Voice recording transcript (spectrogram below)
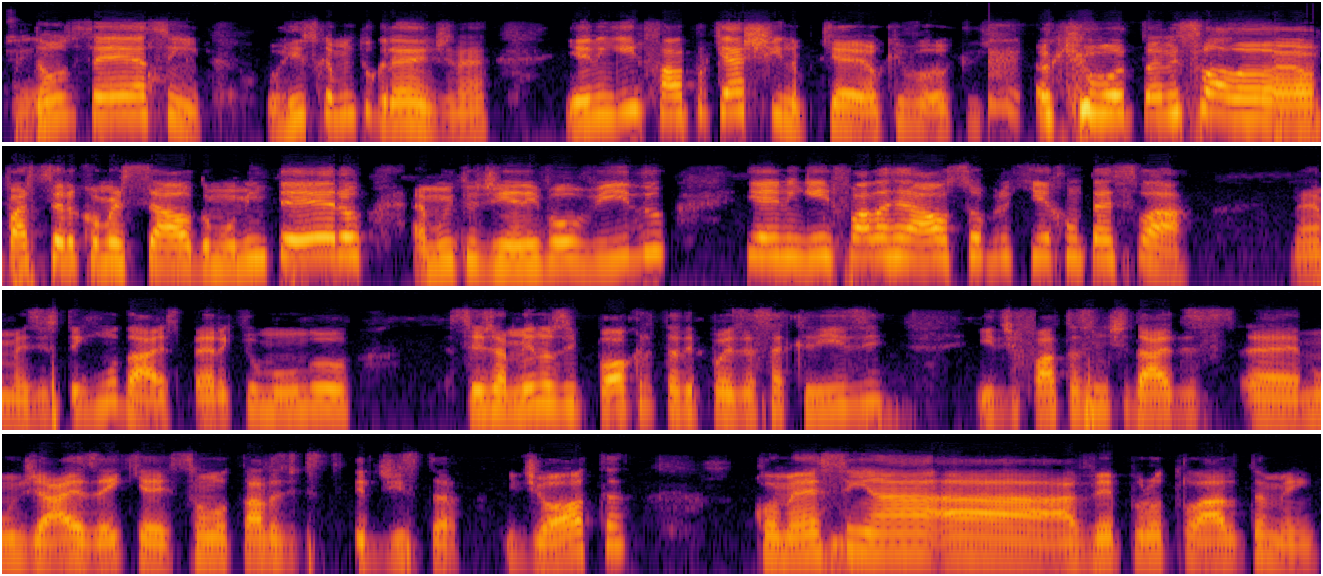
Sim. Então você, assim, o risco é muito grande, né? E aí ninguém fala porque é a China, porque é o que, é o, que o falou, é um parceiro comercial do mundo inteiro, é muito dinheiro envolvido, e aí ninguém fala real sobre o que acontece lá. Né? Mas isso tem que mudar. Espero que o mundo seja menos hipócrita depois dessa crise e de fato as entidades é, mundiais aí que são lotadas de esquerdista idiota comecem a, a, a ver por outro lado também.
